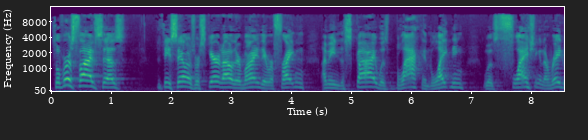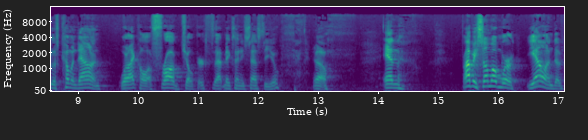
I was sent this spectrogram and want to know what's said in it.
So, verse 5 says that these sailors were scared out of their mind. They were frightened. I mean, the sky was black and lightning was flashing, and the rain was coming down, and what I call a frog choker, if that makes any sense to you. you know. And probably some of them were yelling to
